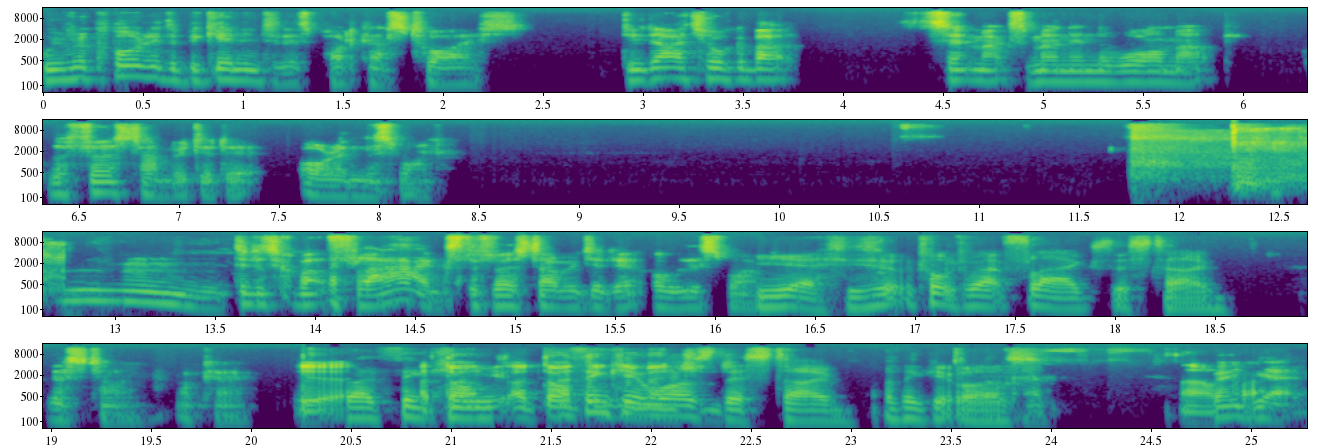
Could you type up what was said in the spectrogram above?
We recorded the beginning to this podcast twice. Did I talk about St. Maximin in the warm up the first time we did it or in this one? Hmm. Did I talk about flags the first time we did it or this one? Yes, he's talked about flags this time. This time. Okay. Yeah, But I think I don't- he- I don't think, think he it was this time. I think it was No, But okay. yeah.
